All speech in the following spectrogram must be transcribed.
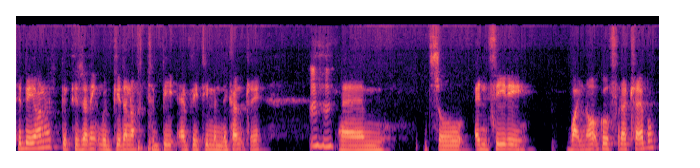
to be honest, because I think we're good enough to beat every team in the country. Mm-hmm. Um, so, in theory, why not go for a treble?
